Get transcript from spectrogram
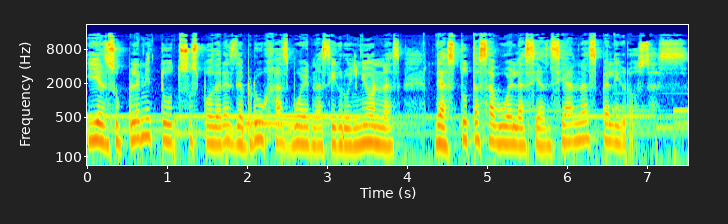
y en su plenitud sus poderes de brujas buenas y gruñonas, de astutas abuelas y ancianas peligrosas.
